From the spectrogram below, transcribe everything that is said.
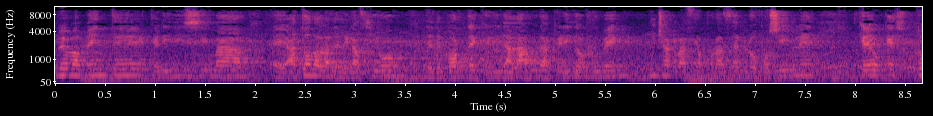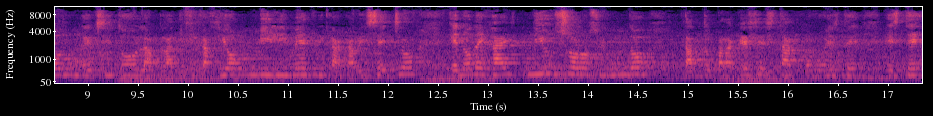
Nuevamente, queridísima, eh, a toda la delegación de deportes, querida Laura, querido Rubén, muchas gracias por hacerlo posible. Creo que es todo un éxito la planificación milimétrica que habéis hecho, que no dejáis ni un solo segundo tanto para que ese stand como este esté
